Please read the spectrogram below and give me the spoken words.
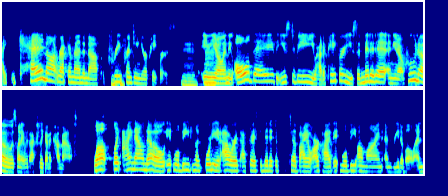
I cannot recommend enough pre-printing your papers. Mm-hmm. In, you know, in the old days, it used to be you had a paper, you submitted it, and you know, who knows when it was actually going to come out. Well, like I now know it will be like 48 hours after I submit it to, to bioRxiv, it will be online and readable. And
